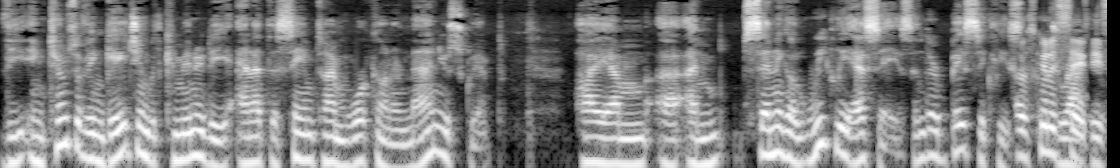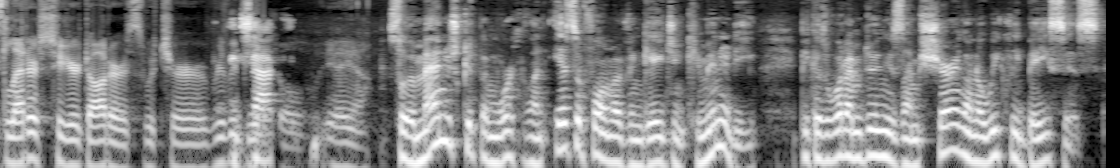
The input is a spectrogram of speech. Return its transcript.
The in terms of engaging with community and at the same time working on a manuscript, I am uh, I'm sending out weekly essays, and they're basically. I was going to say these letters to your daughters, which are really exactly. beautiful. Yeah, yeah. So the manuscript I'm working on is a form of engaging community because what I'm doing is I'm sharing on a weekly basis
